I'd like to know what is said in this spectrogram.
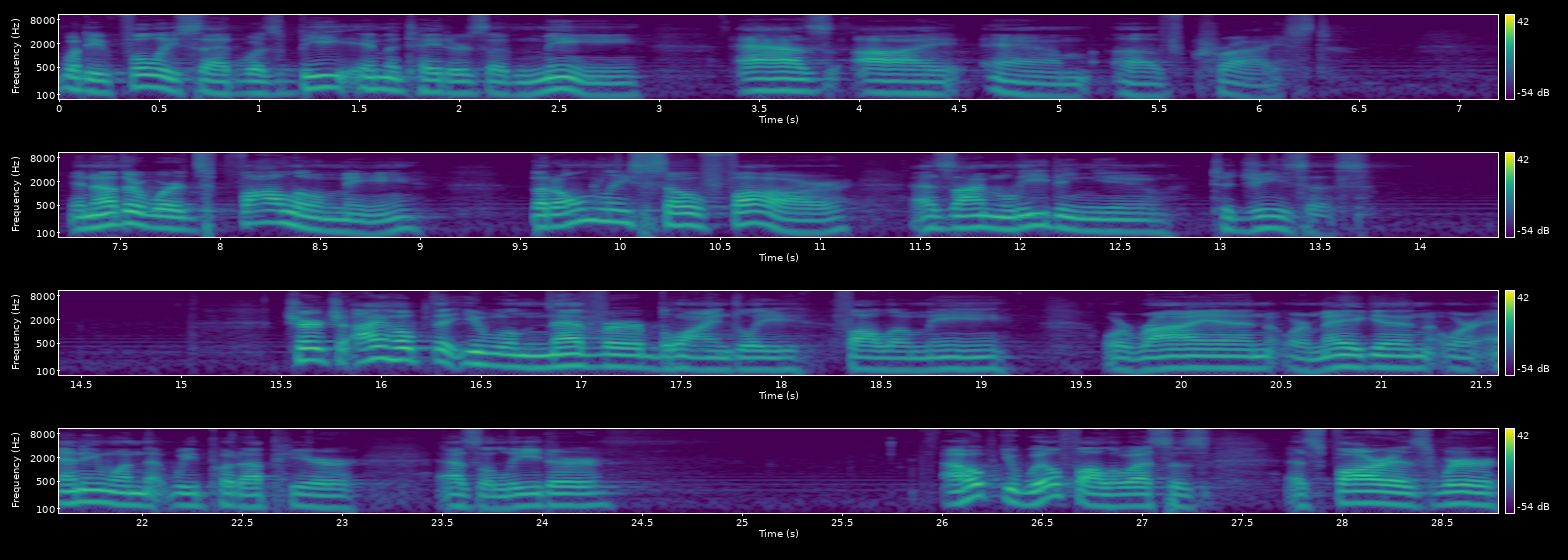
what he fully said was, Be imitators of me as I am of Christ. In other words, follow me, but only so far as I'm leading you to Jesus. Church, I hope that you will never blindly follow me or Ryan or Megan or anyone that we put up here as a leader. I hope you will follow us as, as far as we're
